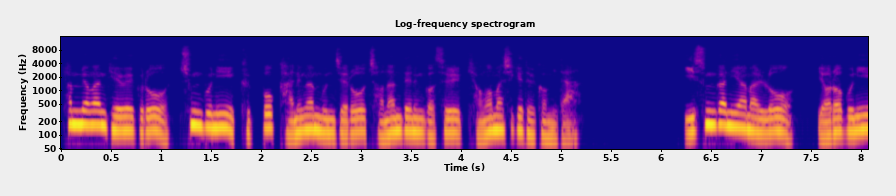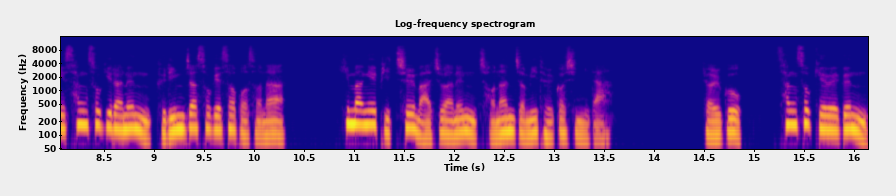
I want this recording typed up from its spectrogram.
현명한 계획으로 충분히 극복 가능한 문제로 전환되는 것을 경험하시게 될 겁니다. 이 순간이야말로 여러분이 상속이라는 그림자 속에서 벗어나 희망의 빛을 마주하는 전환점이 될 것입니다. 결국 상속 계획은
